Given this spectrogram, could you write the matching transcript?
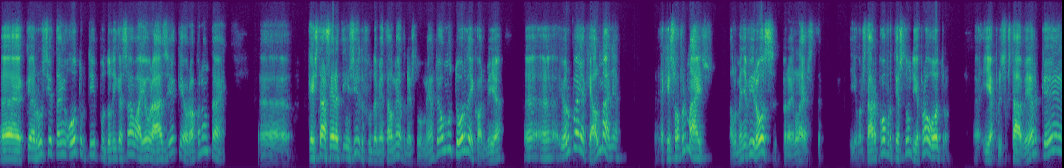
uh, que a Rússia tem outro tipo de ligação à Eurásia que a Europa não tem. Uh, quem está a ser atingido fundamentalmente neste momento é o motor da economia uh, europeia, que é a Alemanha. É quem sofre mais. A Alemanha virou-se para o leste e agora está a reconverter-se de um dia para o outro. E é por isso que está a ver que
